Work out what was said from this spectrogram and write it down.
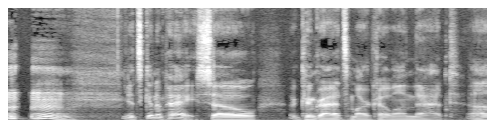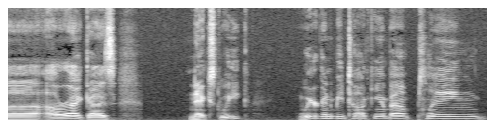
it's going to pay. So, congrats, Marco, on that. Uh, all right, guys. Next week, we're going to be talking about playing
